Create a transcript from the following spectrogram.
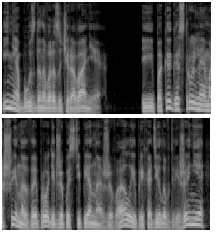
и необузданного разочарования. И пока гастрольная машина The Prodigy постепенно оживала и приходила в движение —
